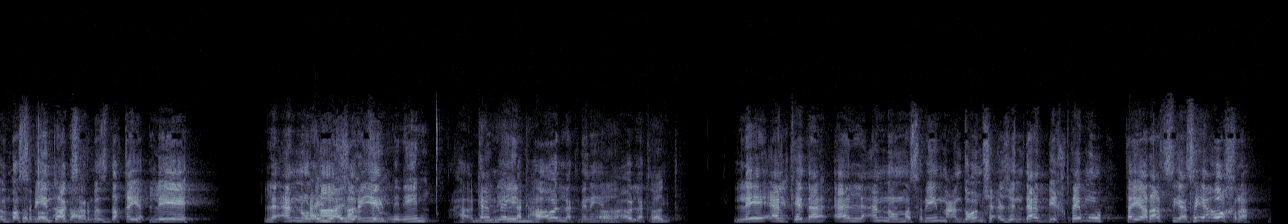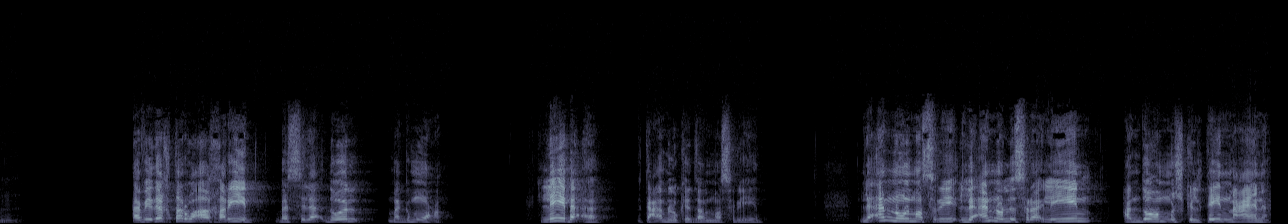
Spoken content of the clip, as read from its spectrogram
المصريين طبعاً. أكثر مصداقية. ليه؟ لأنه أيوه أيوه. الآخرين في- منين؟ هكمل لك؟ هقول لك منين آه، هقول لك منين. ليه قال كده؟ قال لأنه المصريين ما عندهمش أجندات بيخدموا تيارات سياسية أخرى. ابي دختر وآخرين. بس لا دول مجموعة. ليه بقى بتعاملوا كده المصريين؟ لأنه المصري لأنه الإسرائيليين عندهم مشكلتين معانا.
